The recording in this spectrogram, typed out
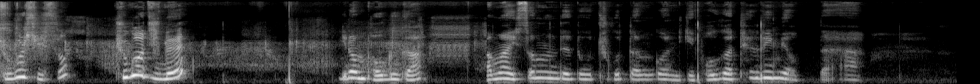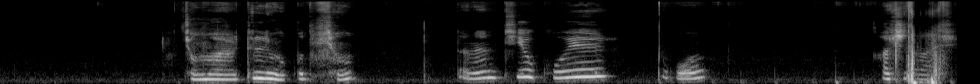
죽을 수 있어? 죽어지네? 이런 버그가 남아 있었는데도 죽었다는 건 이게 버그가 틀림이 없다. 정말 틀림이 없거든요. 일단은 치유 코일 그리고 갑시다 다시.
